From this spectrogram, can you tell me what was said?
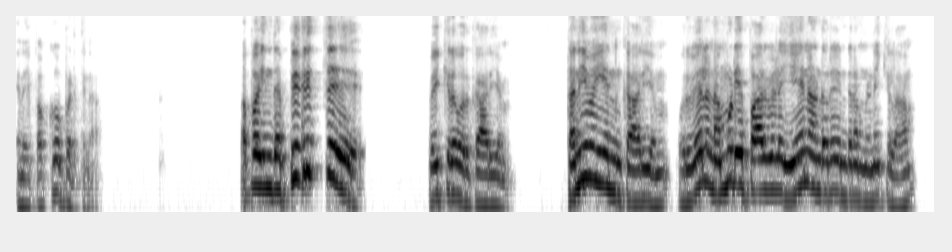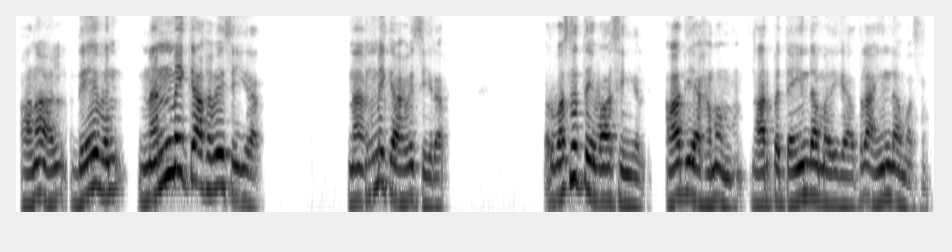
என்னை பக்குவப்படுத்தினார். அப்ப இந்த பிரித்து வைக்கிற ஒரு காரியம் தனிமையின் காரியம் ஒருவேளை நம்முடைய பார்வையில ஏன் ஆண்டவர் என்று நாம் நினைக்கலாம் ஆனால் தேவன் நன்மைக்காகவே செய்கிறார். நன்மைக்காகவே செய்கிறார். ஒரு வசனத்தை வாசிங்கள் ஆதியாகமம் நாற்பத்தி ஐந்தாம் அதிகாரத்துல ஐந்தாம் வசனம்.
